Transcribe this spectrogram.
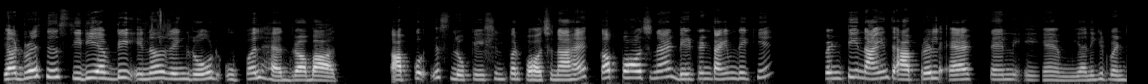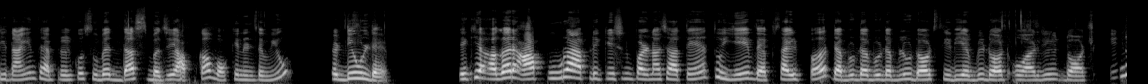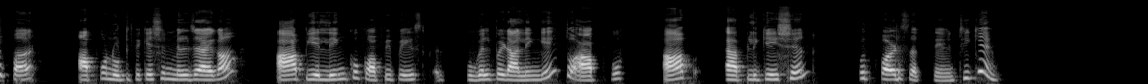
The address is CDFD Inner Ring Road, Upal, Hyderabad. आपको इस location पर पहुँचना है कब पहुँचना है date and time देखिए 29 April eight 10 ए M यानी कि 29 अप्रैल को सुबह 10 बजे आपका वॉक इन इंटरव्यू शेड्यूल्ड है देखिए अगर आप पूरा एप्लीकेशन पढ़ना चाहते हैं तो ये वेबसाइट पर www.cdfd.org.in पर आपको नोटिफिकेशन मिल जाएगा। आप ये लिंक को कॉपी पेस्ट गूगल पे डालेंगे तो आपको, आप एप्लीकेशन खुद पढ़ सकते हैं, ठीक है?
